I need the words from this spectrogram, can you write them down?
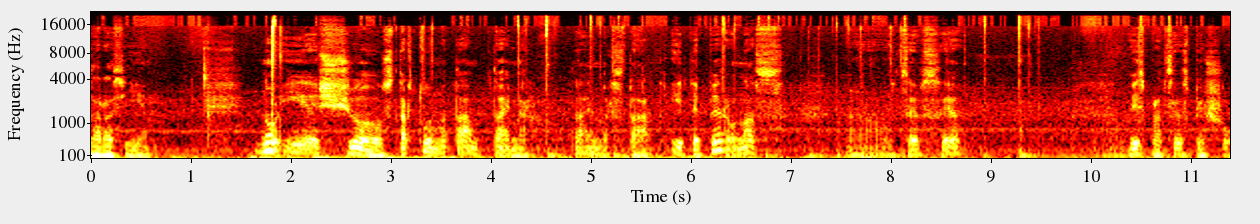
зараз є. Ну і що, стартуємо там таймер. Таймер старт. І тепер у нас е, це все, весь процес пішов.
